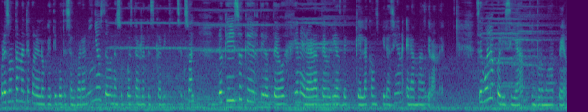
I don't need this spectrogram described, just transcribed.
presuntamente con el objetivo de salvar a niños de una supuesta red de esclavitud sexual, lo que hizo que el tiroteo generara teorías de que la conspiración era más grande. Según la policía, informó AP,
